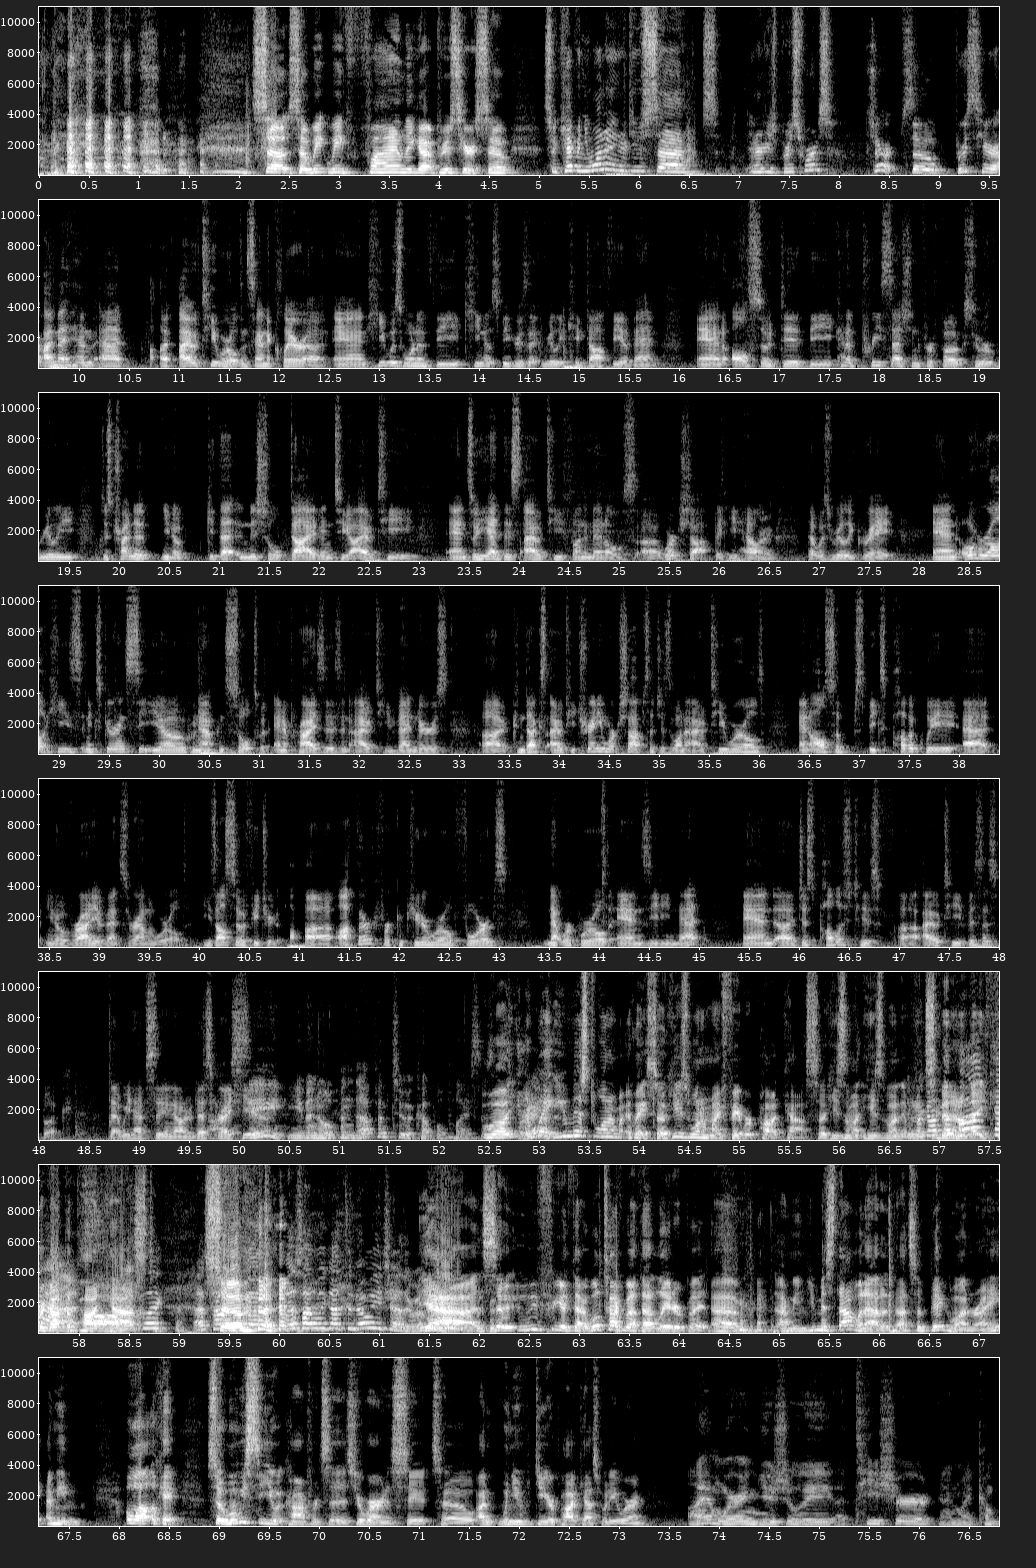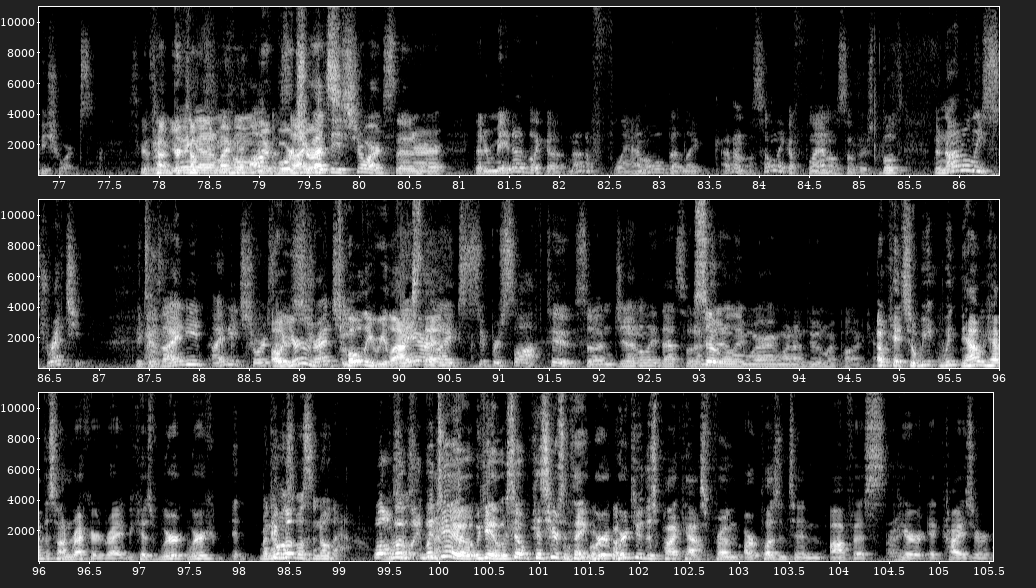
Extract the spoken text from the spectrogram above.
So so we, we finally got Bruce here. So so Kevin, you want to introduce uh, introduce Bruce for us? Sure. So Bruce here, I met him at uh, IoT World in Santa Clara, and he was one of the keynote speakers that really kicked off the event, and also did the kind of pre-session for folks who are really just trying to, you know, get that initial dive into IoT. And so he had this IoT fundamentals uh, workshop that he held Right. that was really great. And overall, he's an experienced CEO who now consults with enterprises and IoT vendors, uh, conducts IoT training workshops such as one at IoT World, and also speaks publicly at you know a variety of events around the world. He's also a featured uh, author for Computer World, Forbes, Network World, and ZDNet, and uh, just published his uh, IoT business book that we have sitting on our desk I right here. see. Even opened up into a couple places. Well, you, wait, you missed one of my. Wait, so he's one of my favorite podcasts. So he's the one. He's the one that You went forgot spinning the on that. You podcast. forgot the Oh, podcast. that's like that's how, So- we got, that's how we got to know each other. yeah, it? so we figured that. We'll talk about that later. But um, I mean, you missed that one out of. That's a big one, right? I mean, oh well, okay. So when we see you at conferences, you're wearing a suit. So I'm, when you do your podcast, what are you wearing? I am wearing usually a t-shirt and my comfy shorts. Because I'm doing com- it in my home office. board so I got these shorts that are that are made out of like a not a flannel, but like I don't know, something like a flannel. So there's both. They're not only stretchy. Because I need I need shorts Oh, that are you're stretchy. totally relaxed They are then. like super soft too. So I'm generally that's what I'm So- generally wearing when I'm doing my podcast. Okay, so we, we now we have this on record, right? Because we're we're But no people- one's supposed to know that. Well, we, we do, we do. So, because here's the thing, we're we're doing this podcast from our Pleasanton office Right. here at Kaiser,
